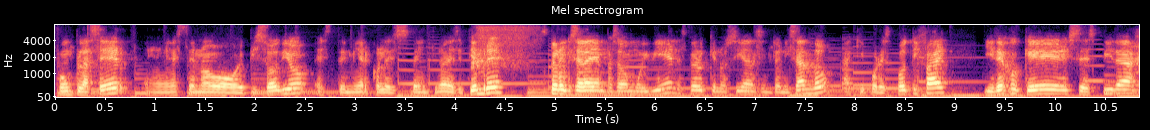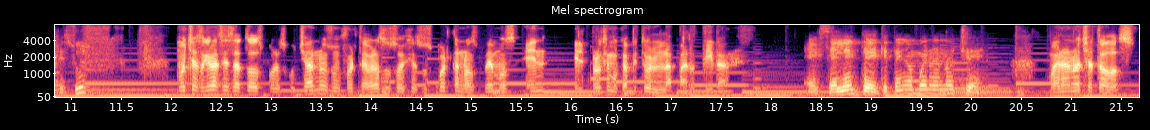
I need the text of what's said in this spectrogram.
Fue un placer en este nuevo episodio, este miércoles 29 de septiembre. Espero que se la hayan pasado muy bien, espero que nos sigan sintonizando aquí por Spotify y dejo que se despida Jesús. Muchas gracias a todos por escucharnos, un fuerte abrazo, soy Jesús Puerta, nos vemos en el próximo capítulo de La Partida. Excelente, que tengan buena noche. Buena noche a todos.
